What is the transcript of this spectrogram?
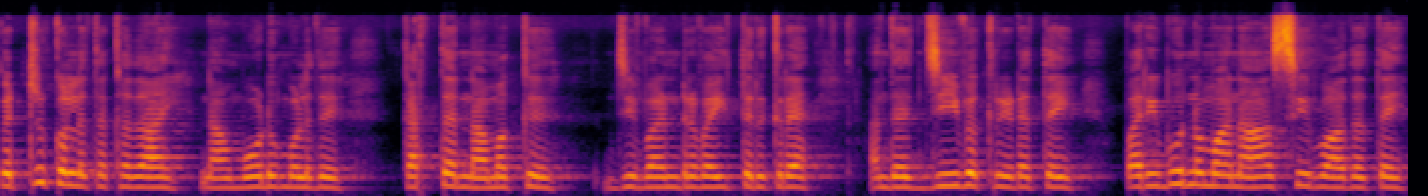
பெற்றுக்கொள்ளத்தக்கதாய் நாம் ஓடும் பொழுது கர்த்தர் நமக்கு ஜீவன்று வைத்திருக்கிற அந்த ஜீவ கிரீடத்தை பரிபூர்ணமான ஆசீர்வாதத்தை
